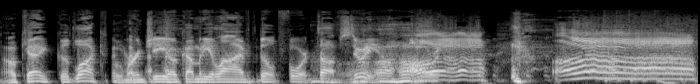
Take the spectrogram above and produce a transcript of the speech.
Okay, good luck. Boomer and Gio coming to you live at the Built Ford Tough oh. Studio. Oh. All right. Oh.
